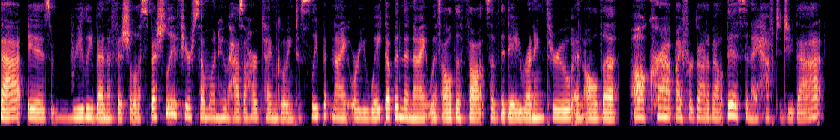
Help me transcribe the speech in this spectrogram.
that is really beneficial, especially if you're someone who has a hard time going to sleep at night or you wake up in the night with all the thoughts of the day running through and all the, oh crap, I forgot about this and I have to do that.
